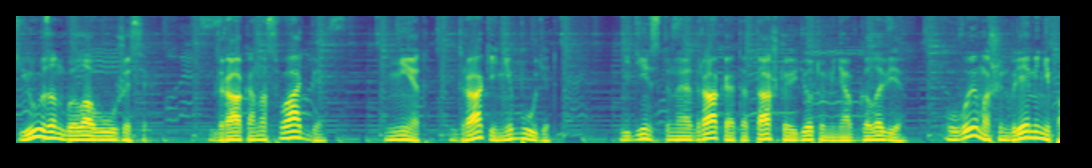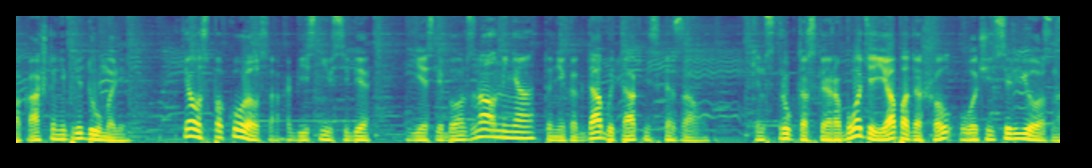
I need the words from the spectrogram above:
Сьюзан была в ужасе. Драка на свадьбе? Нет, драки не будет. Единственная драка это та, что идет у меня в голове. Увы, машин времени пока что не придумали. Я успокоился, объяснив себе, если бы он знал меня, то никогда бы так не сказал. К инструкторской работе я подошел очень серьезно.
